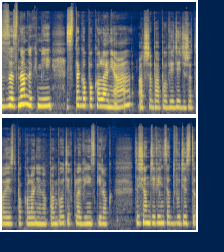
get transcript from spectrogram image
ze znanych mi z tego pokolenia, a trzeba powiedzieć, że to jest pokolenie, no pan Wojciech Plewiński, rok 1920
